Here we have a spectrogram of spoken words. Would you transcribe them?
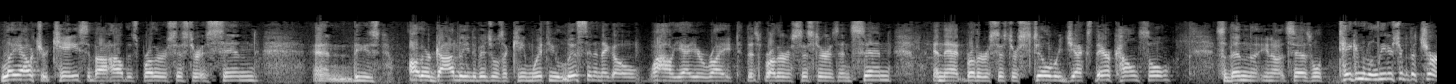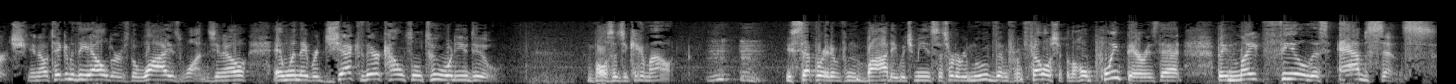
lay out your case about how this brother or sister has sinned, and these other godly individuals that came with you listen and they go, wow, yeah, you're right. This brother or sister is in sin, and that brother or sister still rejects their counsel. So then, you know, it says, well, take them to the leadership of the church, you know, take them to the elders, the wise ones, you know, and when they reject their counsel too, what do you do? And Paul says you kick them out. You separate them from the body, which means to sort of remove them from fellowship. And the whole point there is that they might feel this absence.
